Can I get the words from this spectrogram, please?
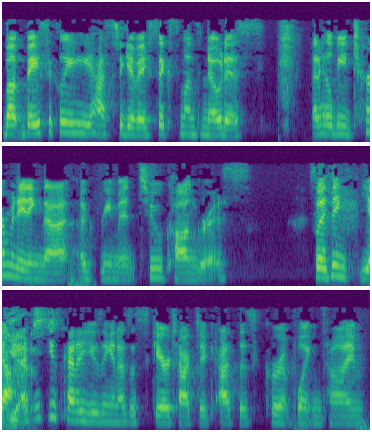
But basically he has to give a six month notice that he'll be terminating that agreement to Congress. So I think, yeah, yes. I think he's kind of using it as a scare tactic at this current point in time.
